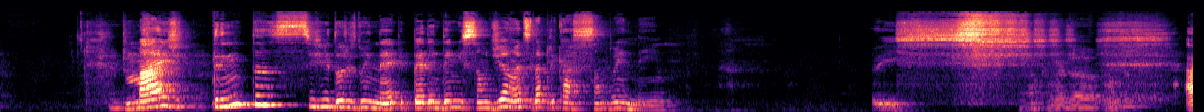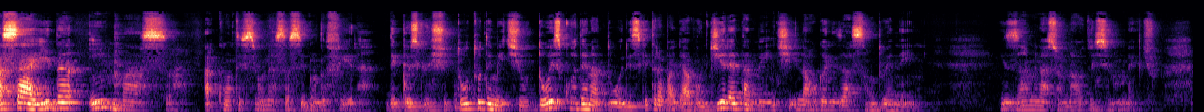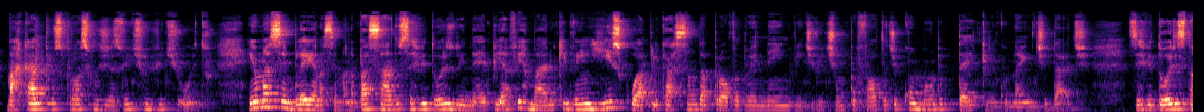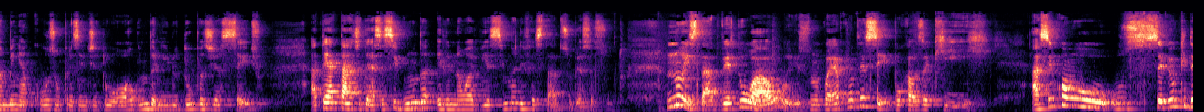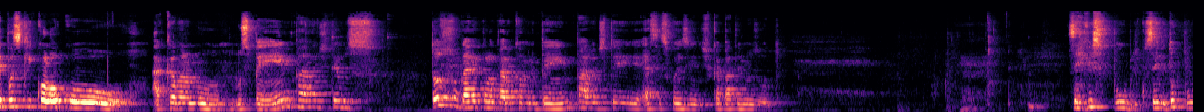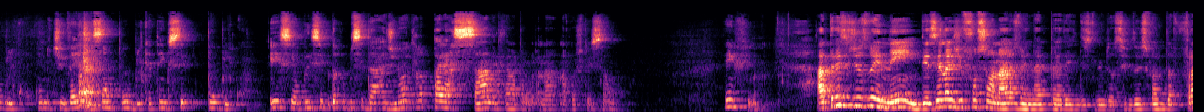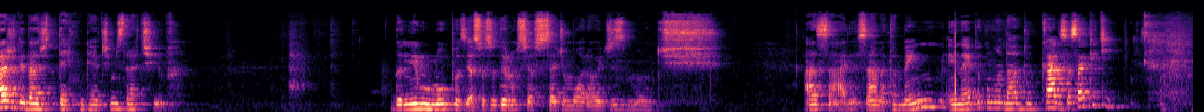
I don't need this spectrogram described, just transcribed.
Mais de 30 servidores do INEP pedem demissão dia antes da aplicação do Enem. Ixi. Nossa, vai dar problema. A saída em massa aconteceu nesta segunda-feira, depois que o Instituto demitiu dois coordenadores que trabalhavam diretamente na organização do Enem, Exame Nacional do Ensino Médio, marcado para os próximos dias 21 e 28. Em uma assembleia na semana passada, os servidores do INEP afirmaram que vem em risco a aplicação da prova do Enem 2021 por falta de comando técnico na entidade. Servidores também acusam o presidente do órgão, Danilo Dupas, de assédio. Até a tarde dessa segunda, ele não havia se manifestado sobre esse assunto. No estado virtual, isso não vai acontecer, por causa que, assim como os, você viu que depois que colocou a câmera no, nos PM, parou de ter os. Todos os lugares que colocaram câmera no PM parou de ter essas coisinhas de ficar batendo nos outros. Serviço público, servidor público, quando tiver em ação pública, tem que ser público. Esse é o princípio da publicidade, não aquela palhaçada que está na, na, na Constituição. Enfim. Há 13 dias do Enem, dezenas de funcionários do Enem pedem. Os servidores falam da fragilidade técnica e administrativa. Danilo Lupas e a associação denunciam assédio moral e desmonte as áreas, ah, mas também INEP é comandado. Cara, você sabe o que que.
